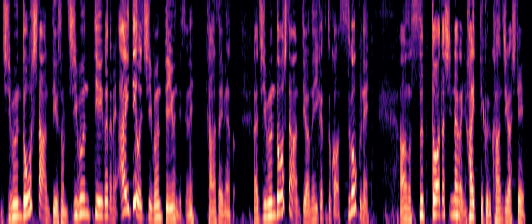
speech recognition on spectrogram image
自分どうしたんっていう、その自分っていう言い方ね、相手を自分って言うんですよね。関西弁だと。自分どうしたんっていうあの言い方とかはすごくね、あの、すっと私の中に入ってくる感じがして、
